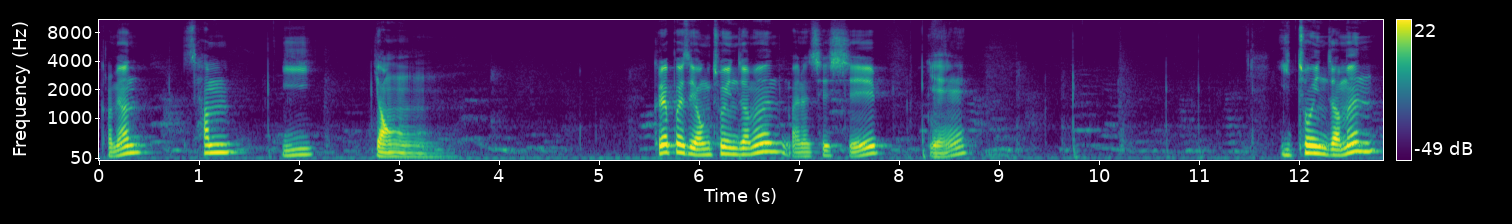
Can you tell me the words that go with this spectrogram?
그러면 3, 2, 0 그래프에서 0초인 점은 마이너스 70 예. 2초인 점은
